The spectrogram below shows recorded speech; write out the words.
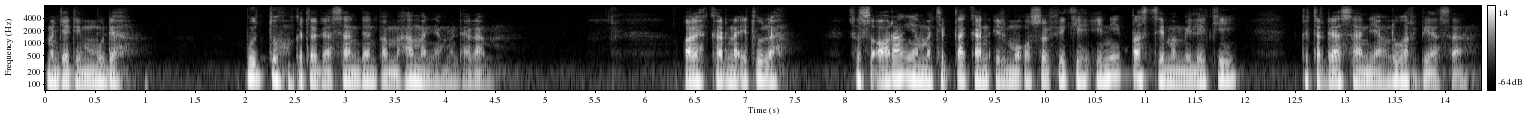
menjadi mudah, butuh kecerdasan dan pemahaman yang mendalam. Oleh karena itulah, seseorang yang menciptakan ilmu usul fikih ini pasti memiliki kecerdasan yang luar biasa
